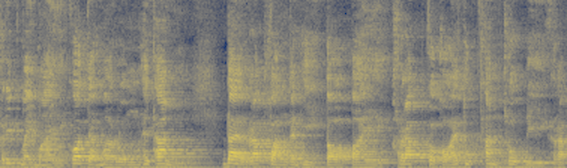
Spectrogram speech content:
คลิปใหม่ๆ ก็จะมาลงให้ท่าน ได้รับฟังกันอีกต่อไปครับ ก็ขอให้ทุกท่านโชคดีครับ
